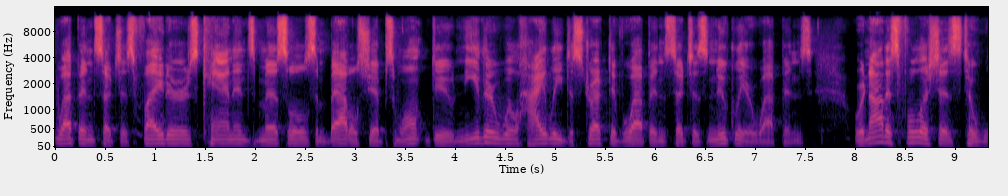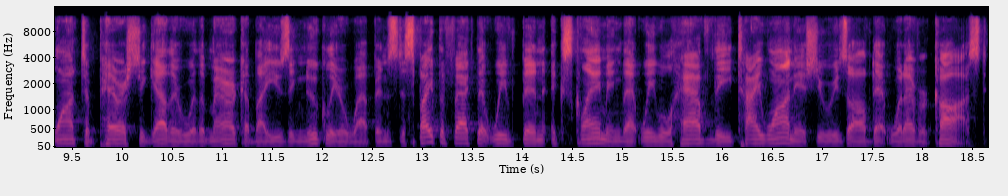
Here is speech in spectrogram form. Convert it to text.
weapons such as fighters, cannons, missiles, and battleships won't do. Neither will highly destructive weapons such as nuclear weapons. We're not as foolish as to want to perish together with America by using nuclear weapons, despite the fact that we've been exclaiming that we will have the Taiwan issue resolved at whatever cost.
